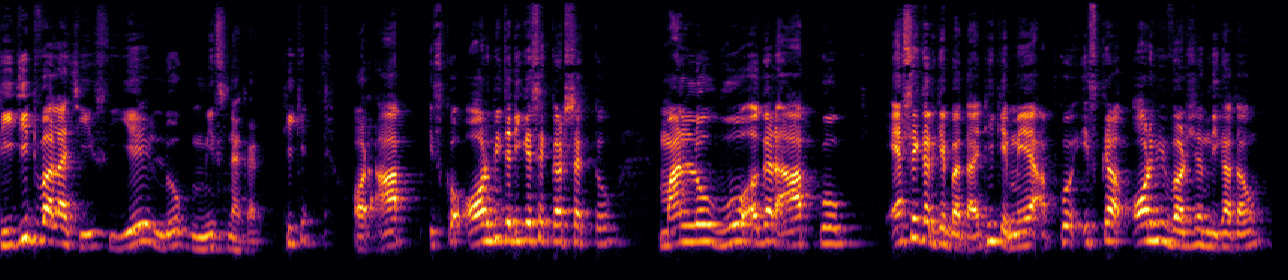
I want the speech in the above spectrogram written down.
डिजिट वाला चीज़, ये लोग मिस ना करें, ठीक है? और आप इसको और भी तरीके से कर सकते हो। मान लो वो अगर आपको ऐसे करके बताए, ठीक है? मैं आपको इसका और भी वर्जन दिखाता हूँ।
